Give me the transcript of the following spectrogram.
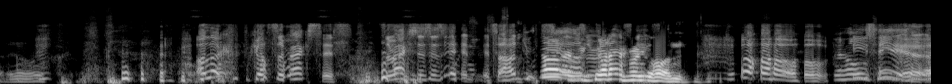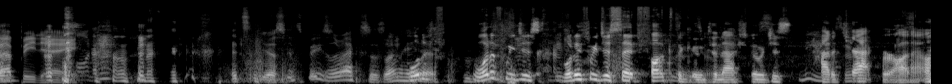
I don't know. Hmm? Oh look, we've got Zeraxis. Zeraxis is in. It's a hundred. Oh, we got everyone. Oh, The whole he's team here. here. Happy day. It's yes, it's Beezer Axis. I'm What here. if, what if we just, what if we just said fuck the International and just had a chat for right now?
